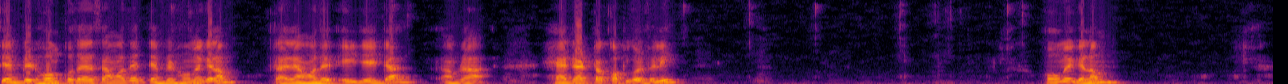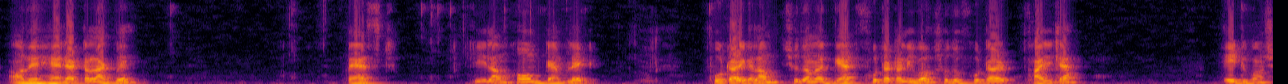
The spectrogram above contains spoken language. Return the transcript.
template home কোথায় আছে আমাদের? টেমপ্লেট হোমে গেলাম। তাহলে আমাদের এই যে এটা, আমরা হেডারটা কপি করে ফেলি। হোমে গেলাম। আমাদের হেডারটা লাগবে। পেস্ট কিলাম হোম টেমপ্লেট ফুটারে গেলাম। শুধু আমরা গ্যাট ফুটারটা নিব, শুধু ফুটার ফাইলটা এইটুকু অংশ।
